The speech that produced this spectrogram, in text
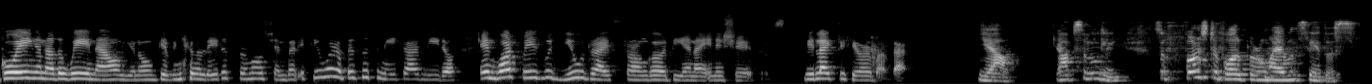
going another way now, you know, giving your latest promotion. But if you were a business and HR leader, in what ways would you drive stronger DNI initiatives? We'd like to hear about that. Yeah, absolutely. So first of all, Paroma, I will say this.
